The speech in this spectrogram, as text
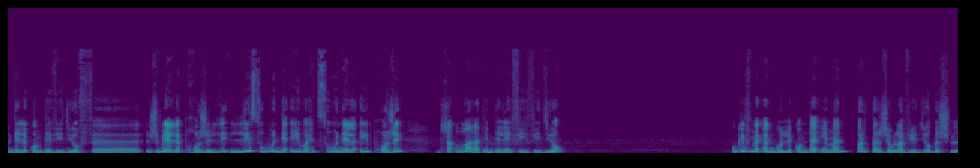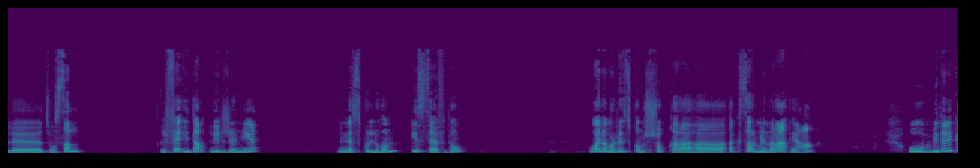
ندير لكم des vidéos في جميع les projets اللي سولني أي واحد سولني على أي projet إن شاء الله غادي ندير ليه فيه فيديو وكيف ما كنقول لكم دائما partagiو la vidéo باش توصل الفائدة للجميع الناس كلهم كيستافدوا. وأنا وريتكم الشقه راها أكثر من رائعة. وبذلك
